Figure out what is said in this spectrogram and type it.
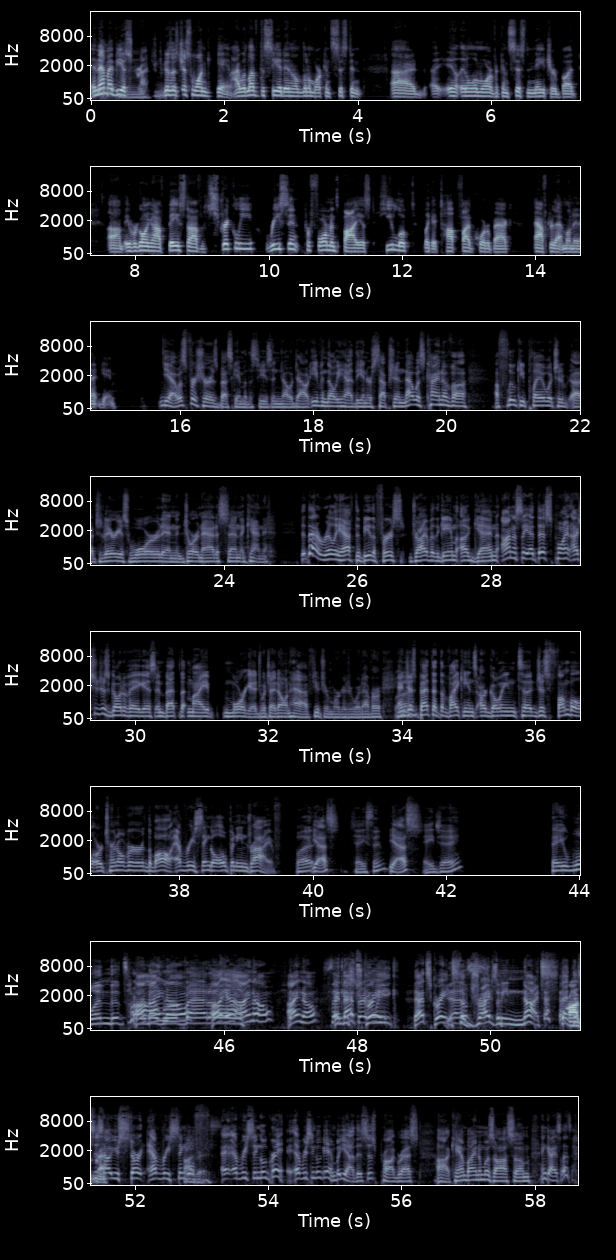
and that might be a stretch Mm-hmm. because it's just one game. I would love to see it in a little more consistent. Uh, in, in a little more of a consistent nature, but um, if we're going off based off strictly recent performance biased, he looked like a top five quarterback after that Monday night game. Yeah, it was for sure his best game of the season, no doubt. Even though he had the interception, that was kind of a, a fluky play with uh, Charvarius Ward and Jordan Addison. Again, did that really have to be the first drive of the game again? Honestly, at this point, I should just go to Vegas and bet that my mortgage, which I don't have, future mortgage or whatever, and just bet that the Vikings are going to just fumble or turn over the ball every single opening drive. But Yes, Jason, yes. AJ, they won the turnover Oh, I know. battle. Oh yeah, I know. I know. And that's great. week. That's great. It still drives me nuts that this is how you start every single Progress. every single gra- every single game. But yeah, this is progress. Uh, Cam Bynum was awesome. And guys, let's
